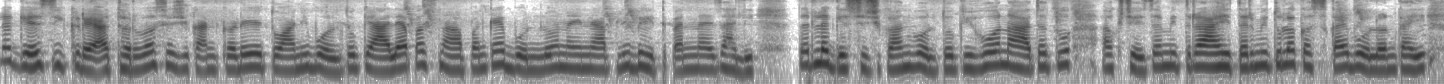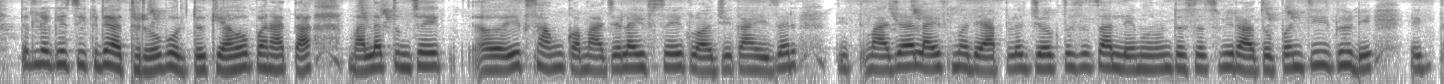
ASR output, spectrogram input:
लगेच इकडे अथर्व शशिकांतकडे येतो आणि बोलतो की आल्यापासून आपण काही बोललो नाही ना आपली भेट पण नाही झाली. तर लगेच शशिकांत बोलतो की हो ना आता तू अक्षयचा मित्र आहे तर मी तुला कसं काय बोलन काही? तर लगेच इकडे अथर्व बोलतो की अहो पण आता मला तुमचं एक एक सांगू का? माझ्या लाईफचं एक लॉजिक आहे. जर ती माझ्या लाईफमध्ये आपलं जग तसं चाललं आहे म्हणून तसंच मी राहतो पण ती घडी एक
